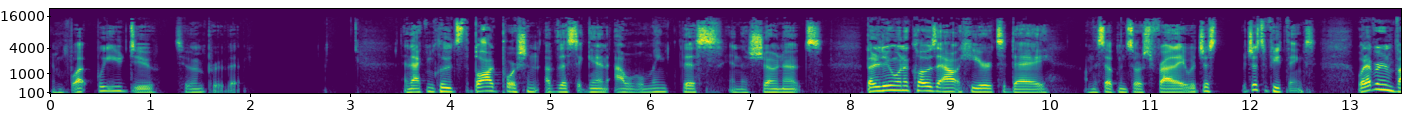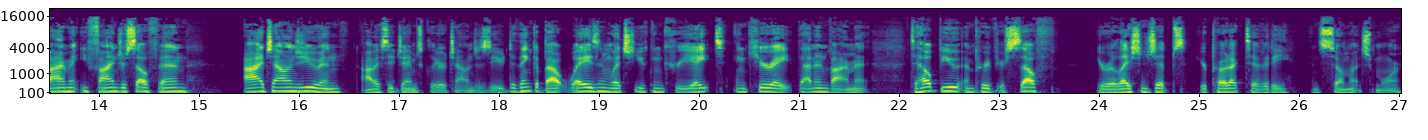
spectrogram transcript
and what will you do to improve it? And that concludes the blog portion of this. Again, I will link this in the show notes. But I do want to close out here today on this Open Source Friday with just with just a few things. Whatever environment you find yourself in, I challenge you, and obviously James Clear challenges you to think about ways in which you can create and curate that environment to help you improve yourself, your relationships, your productivity, and so much more.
